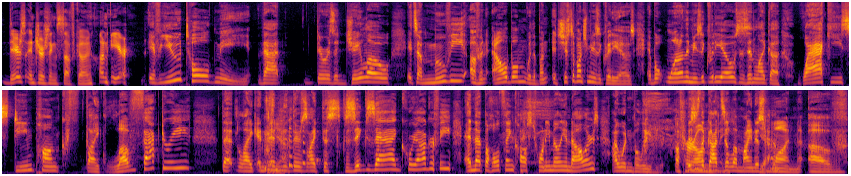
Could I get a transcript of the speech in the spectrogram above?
there's interesting stuff going on here. If you told me that there was a J Lo. It's a movie of an album with a bunch. It's just a bunch of music videos, but one of the music videos is in like a wacky steampunk like love factory that like and, and yeah. there's like this zigzag choreography and that the whole thing costs 20 million dollars i wouldn't believe you of her this is the godzilla minus yeah. one of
